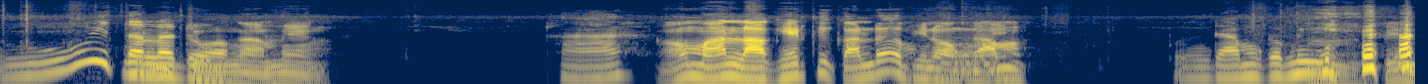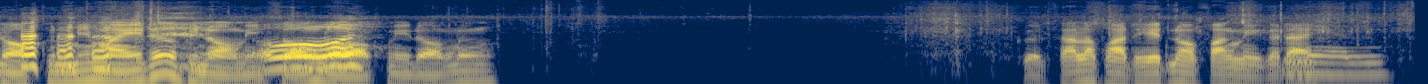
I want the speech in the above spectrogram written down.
อุ้ยแต่ละดจุ่อมกงามแห้งขาเอาหมานหลากเฮ็ดคือกันเด้อพี่น้องดำเปิงดำก็มี อืมเป็นดอกขึ้นใหม่ๆเด้อพี่น้องนี่โอ้ยสองดอกนี่ดอกหนึงเกิดสารพัดเฮ็ดเนาะฟังนี่ก็ได้ แม่นเอาผึ่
